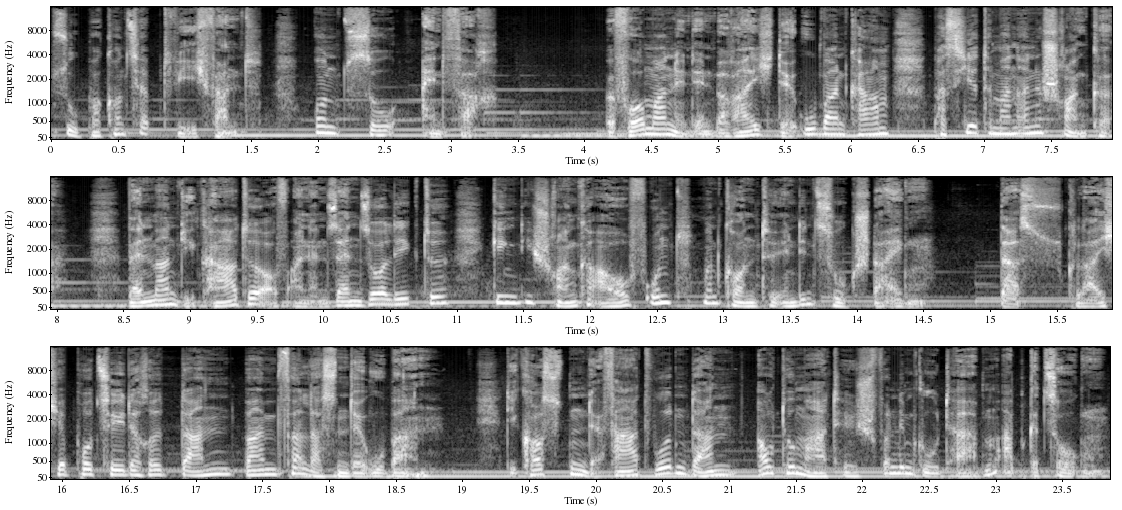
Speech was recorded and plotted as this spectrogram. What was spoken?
super Konzept, wie ich fand, und so einfach. Bevor man in den Bereich der U-Bahn kam, passierte man eine Schranke. Wenn man die Karte auf einen Sensor legte, ging die Schranke auf und man konnte in den Zug steigen. Das gleiche Prozedere dann beim Verlassen der U-Bahn. Die Kosten der Fahrt wurden dann automatisch von dem Guthaben abgezogen.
